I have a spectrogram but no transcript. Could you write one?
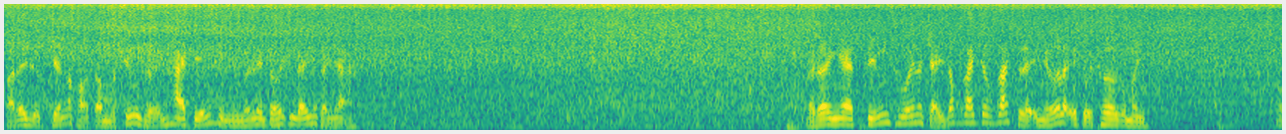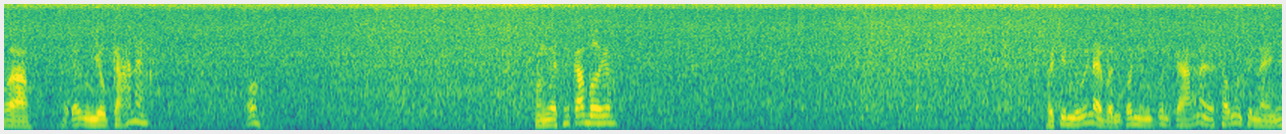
Và đây dự kiến là khoảng tầm một tiếng rưỡi đến hai tiếng thì mình mới lên tới trên đấy như cả nhà. Ở đây nghe tiếng suối nó chảy róc rách róc rách lại nhớ lại cái tuổi thơ của mình. Wow, ở đây còn nhiều cá này. Ô mọi người thấy cá bơi không? Ở trên núi này vẫn có những con cá này sống ở trên này nhé.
